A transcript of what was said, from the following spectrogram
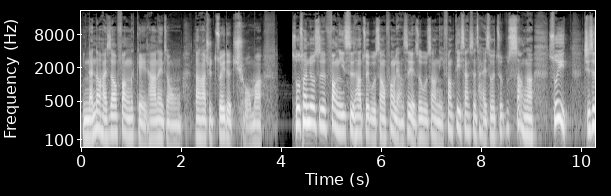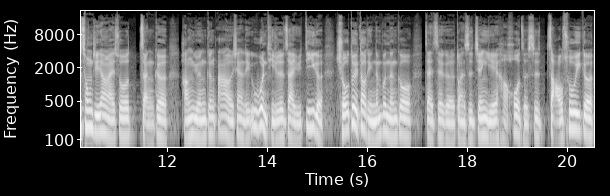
你难道还是要放给他那种让他去追的球吗？说穿就是放一次他追不上，放两次也追不上，你放第三次他还是会追不上啊。所以其实冲击量来说，整个航员跟阿尔现在的一个问题就是在于，第一个球队到底能不能够在这个短时间也好，或者是找出一个。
